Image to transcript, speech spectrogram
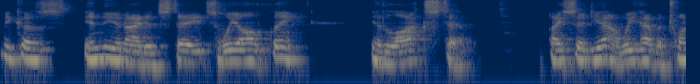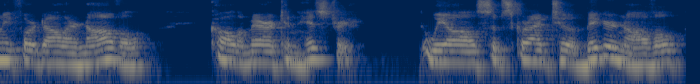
because in the United States, we all think in lockstep. I said, Yeah, we have a $24 novel called American History. We all subscribe to a bigger novel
